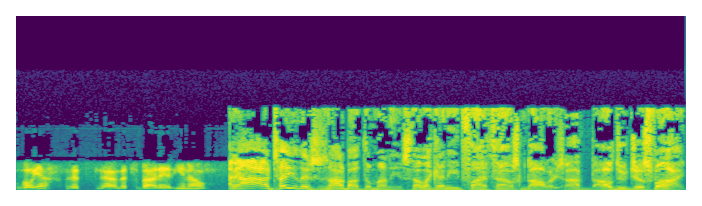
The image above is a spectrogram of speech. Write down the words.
well, yeah, that's, yeah, that's about it. You know, I mean, I, I'll tell you this. It's not about the money. It's not like I need $5,000. I'll, I'll do just fine.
